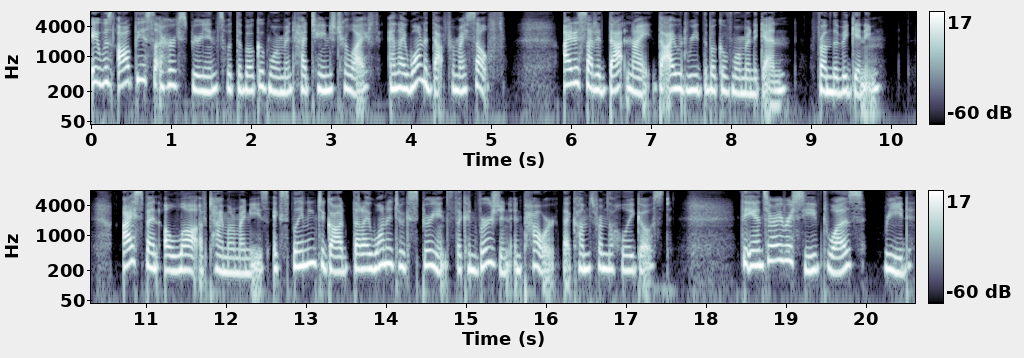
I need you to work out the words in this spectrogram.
It was obvious that her experience with the Book of Mormon had changed her life, and I wanted that for myself. I decided that night that I would read the Book of Mormon again from the beginning. I spent a lot of time on my knees explaining to God that I wanted to experience the conversion and power that comes from the Holy Ghost. The answer I received was read,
